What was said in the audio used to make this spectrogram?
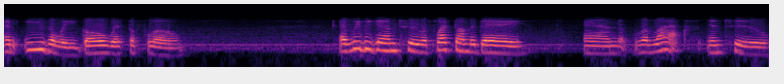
and easily go with the flow? As we begin to reflect on the day and relax into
